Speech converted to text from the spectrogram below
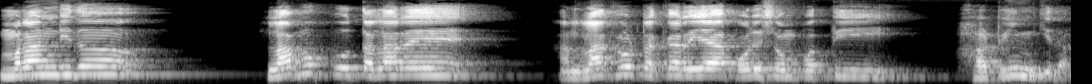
मरांडी दो लाभुक को तलारे लाखों टका रिया परिसंपत्ति हटिंग किदा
